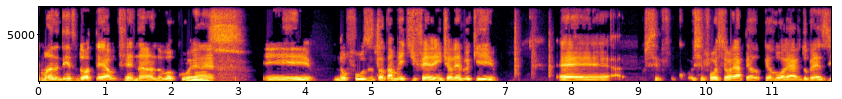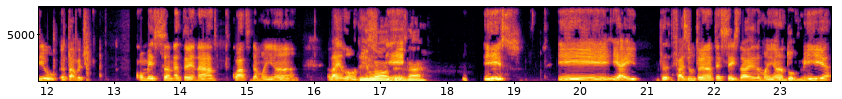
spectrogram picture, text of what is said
semana dentro do hotel treinando, loucura, né? Nossa. né? E no fuso totalmente diferente. Eu lembro que é, se, se fosse olhar pelo, pelo horário do Brasil, eu estava tipo, começando a treinar quatro da manhã lá em Londres. Em Londres, e, né? Isso. E, e aí fazia um treino até seis da manhã, dormia,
